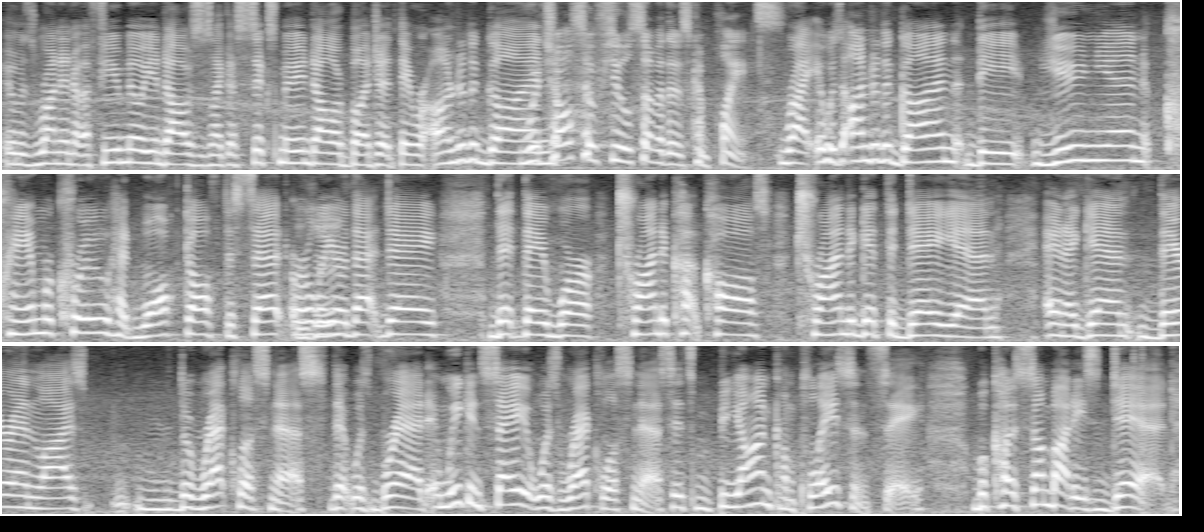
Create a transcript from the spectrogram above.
It was running a few million dollars. It's like a six million dollar budget. They were under the gun, which also fuels some of those complaints. Right. It was under the gun. The union camera crew had walked off the set earlier mm-hmm. that day. That they were trying to cut costs, trying to get the day in, and again, therein lies the recklessness that was bred. And we can say it was recklessness. It's beyond complacency because somebody's dead.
